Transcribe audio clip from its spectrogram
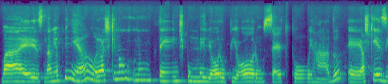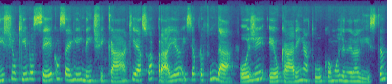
Mas, na minha opinião, eu acho que não, não tem, tipo, um melhor ou pior, um certo ou errado. É, acho que existe o que você consegue identificar que é a sua praia e se aprofundar. Hoje, eu, Karen, atuo como generalista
